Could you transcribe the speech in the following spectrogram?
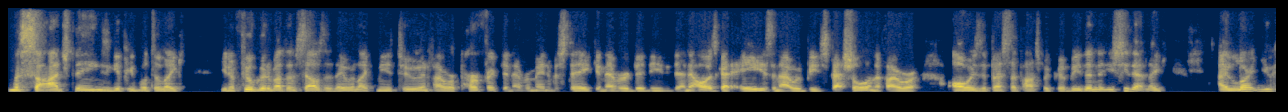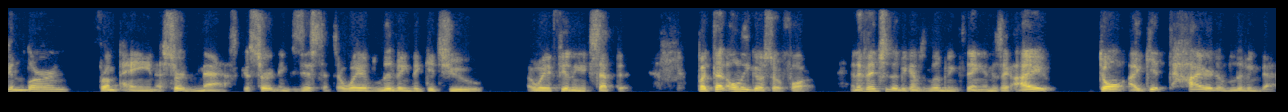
massage things and get people to like, you know, feel good about themselves, that they would like me too. And if I were perfect and never made a mistake and never did need and I always got A's, and I would be special. And if I were always the best I possibly could be, then you see that like I learned you can learn from pain a certain mask, a certain existence, a way of living that gets you a way of feeling accepted. But that only goes so far and eventually that becomes a limiting thing. And it's like i don't i get tired of living that.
